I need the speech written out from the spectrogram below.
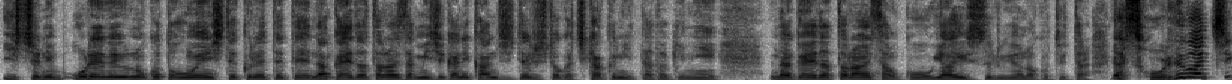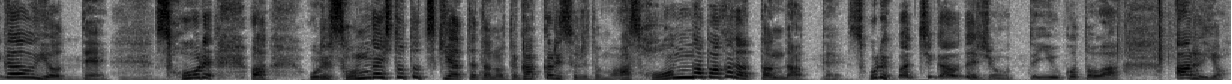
一緒に俺のことを応援してくれててなんか枝田成さん身近に感じてる人が近くに行った時になんか枝田成さんをこう揶揄するようなこと言ったら「いやそれは違うよ」って、それあ俺そんな人と付き合ってたのってがっかりすると思う。あそんなバカだったんだって。それは違うでしょっていうことはあるよ。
